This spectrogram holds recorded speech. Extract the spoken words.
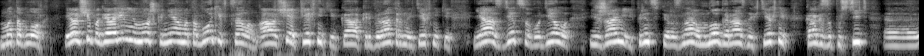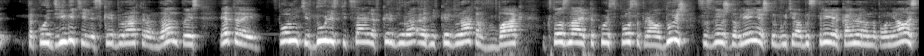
мотоблок? И вообще поговорим немножко не о мотоблоке в целом, а вообще о технике, как карбюраторной технике. Я с детства владел ежами и в принципе знаю много разных техник, как запустить э, такой двигатель с карбюратором. Да? То есть это, помните, дули специально в, карбюра... Э, не в карбюратор, в бак. Кто знает такой способ, прямо дуешь, создаешь давление, чтобы у тебя быстрее камера наполнялась,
